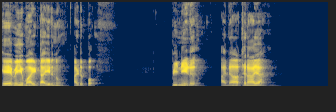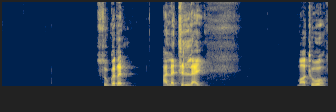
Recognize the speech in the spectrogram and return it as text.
ഹേമയുമായിട്ടായിരുന്നു അടുപ്പം. പിന്നീട് അനാഥനായ സുഗതൻ അലച്ചില്ലായി. മധുവോ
